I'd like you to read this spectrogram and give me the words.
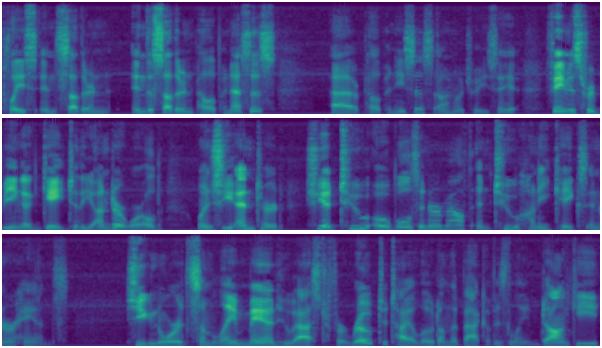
place in southern in the southern Peloponnesus, uh, Peloponnesus, I don't know which way you say it, famous for being a gate to the underworld. When she entered, she had two obols in her mouth and two honey cakes in her hands. She ignored some lame man who asked for rope to tie a load on the back of his lame donkey,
